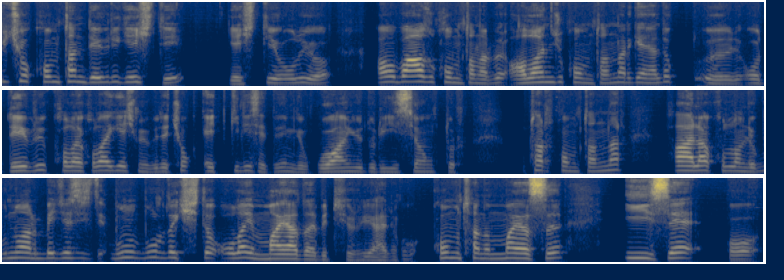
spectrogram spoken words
Birçok komutan devri geçti. Geçtiği oluyor. Ama bazı komutanlar böyle alancı komutanlar genelde e, o devri kolay kolay geçmiyor. Bir de çok etkiliyse dediğim gibi Guan Yu'dur, Yi Seong'dur. Bu tarz komutanlar hala kullanılıyor. Bunların becerisi işte, bu, buradaki işte olay mayada bitiyor yani. Komutanın mayası iyiyse o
